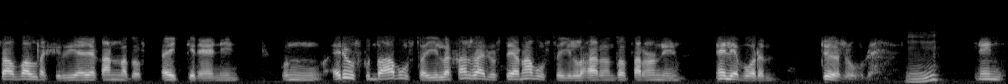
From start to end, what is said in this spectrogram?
saa valtakirjaa ja kannatus heikkenee, niin kun eduskunta-avustajilla, kansanedustajan avustajillahan on tota, no niin, neljän vuoden työsuhde. Mm. Niin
